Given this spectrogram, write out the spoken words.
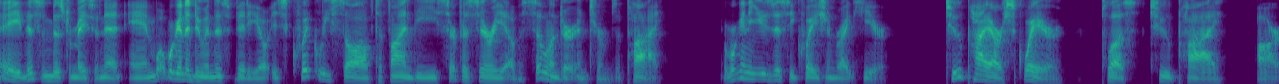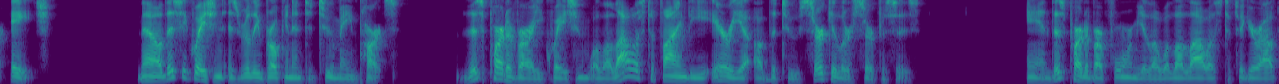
Hey, this is Mr. Maisonet, and what we're going to do in this video is quickly solve to find the surface area of a cylinder in terms of pi. And we're going to use this equation right here. 2 pi r squared plus 2 pi rh. Now, this equation is really broken into two main parts. This part of our equation will allow us to find the area of the two circular surfaces. And this part of our formula will allow us to figure out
